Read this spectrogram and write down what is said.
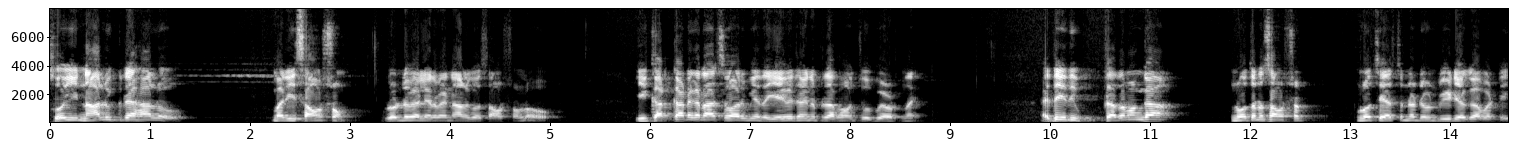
సో ఈ నాలుగు గ్రహాలు మరి ఈ సంవత్సరం రెండు వేల ఇరవై నాలుగో సంవత్సరంలో ఈ కర్కాటక రాశి వారి మీద ఏ విధమైన ప్రభావం చూపబడుతున్నాయి? అయితే ఇది ప్రథమంగా నూతన సంవత్సరంలో చేస్తున్నటువంటి వీడియో కాబట్టి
